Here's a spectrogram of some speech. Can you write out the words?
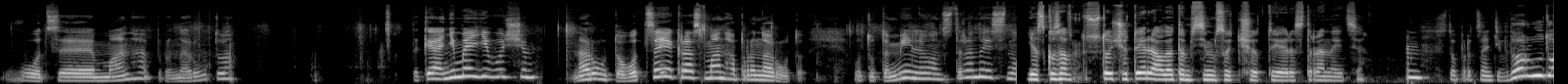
Во, це манга про Наруто. Таке аніме є, в общем. Наруто. Оце якраз манга про Наруто. Отут там мільйон страниць. Ну, Я сказав 104, але там 704 страниці. 100% Наруто!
